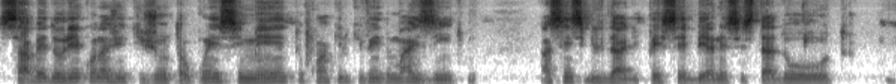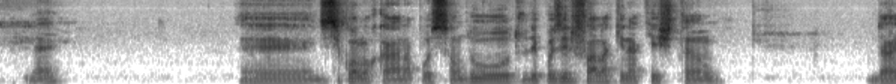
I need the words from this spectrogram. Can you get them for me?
sabedoria é quando a gente junta o conhecimento com aquilo que vem do mais íntimo, a sensibilidade de perceber a necessidade do outro, né? É, de se colocar na posição do outro. Depois ele fala aqui na questão da,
